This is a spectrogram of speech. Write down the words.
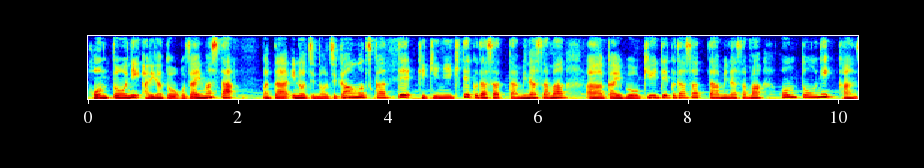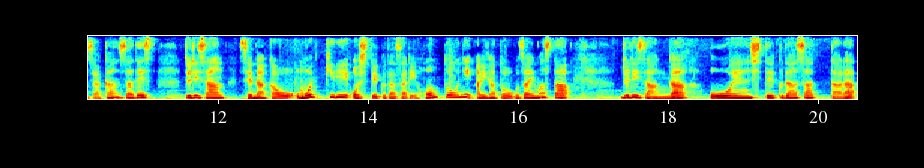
本当にありがとうございました。また命の時間を使って聞きに来てくださった皆様アーカイブを聞いてくださった皆様本当に感謝感謝です樹里さん背中を思いっきり押してくださり本当にありがとうございました樹里さんが応援してくださったら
